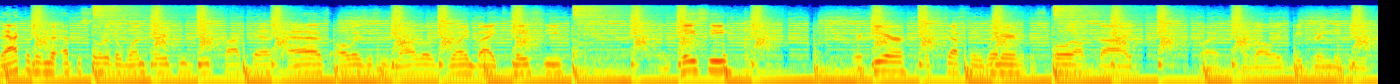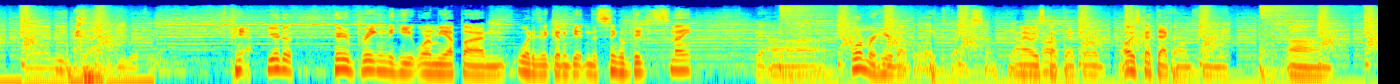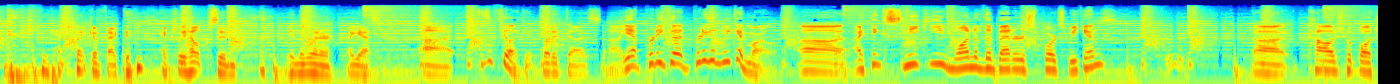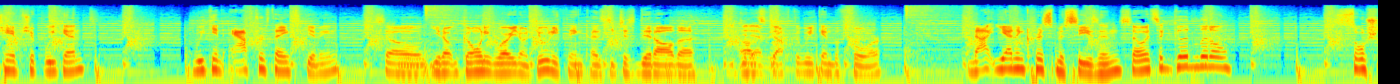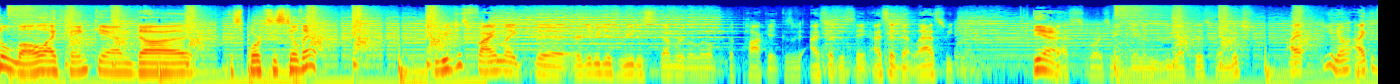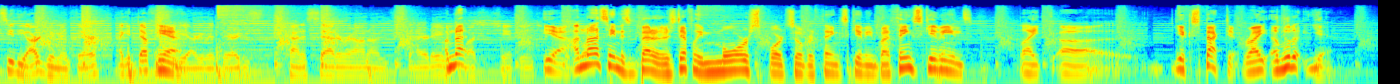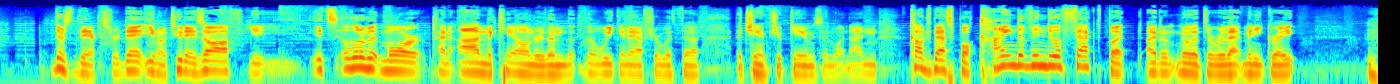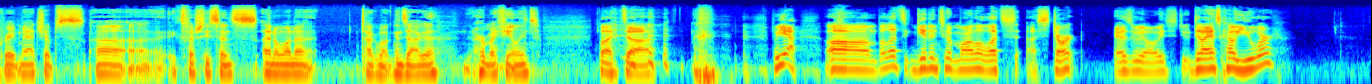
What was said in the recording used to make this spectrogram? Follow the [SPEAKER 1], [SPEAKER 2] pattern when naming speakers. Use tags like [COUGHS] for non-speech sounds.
[SPEAKER 1] back with another episode of the 132 Juice Podcast. As always, this is Marlo, joined by Casey. And Casey, we're here. It's definitely winter. It's cold outside. But as always, we bring the heat. And we're glad to be with you. [LAUGHS]
[SPEAKER 2] Yeah, here to here to bring the heat, warm you up on what is it going to get into single digits tonight?
[SPEAKER 1] Yeah.
[SPEAKER 2] Uh, warmer here by the lake though, so yeah, I always got
[SPEAKER 1] Oh.
[SPEAKER 2] that going. Always got that going for me. Um, [LAUGHS] yeah, like effect it actually helps in in the winter, I guess. Uh, doesn't feel like it, but it does. Uh, yeah, pretty good, pretty good weekend, Marlo. Uh,
[SPEAKER 1] Yes.
[SPEAKER 2] I think sneaky one of the better sports weekends.
[SPEAKER 1] Ooh.
[SPEAKER 2] Uh, college football championship weekend, weekend after Thanksgiving. So you don't go anywhere, you don't do anything because you just did all the,
[SPEAKER 1] did
[SPEAKER 2] all the stuff the weekend before. Not yet in Christmas season, so it's a good little social lull, I think, and uh, the sports is still there.
[SPEAKER 1] Did we just find like the, or did we just rediscover the little the pocket? Because I said the same. I said that last weekend.
[SPEAKER 2] Yeah,
[SPEAKER 1] best sports weekend, and you got this one, which I, you know, I could see the argument there. I could definitely
[SPEAKER 2] Yeah.
[SPEAKER 1] see the argument there. I just kind of sat around on Saturday and
[SPEAKER 2] I'm not-
[SPEAKER 1] championship.
[SPEAKER 2] yeah. I'm not saying it's better. There's definitely more sports over Thanksgiving, but Thanksgiving's like uh, you expect it, right? A little,
[SPEAKER 1] Yeah,
[SPEAKER 2] there's the extra day, you know, two days off. You, you- it's a little bit more kind of on the calendar than the, the weekend after with the the championship games and whatnot. And college basketball kind of into effect, but I don't know that there were that many great great matchups, uh, especially since I don't want to talk about Gonzaga, hurt my feelings. But uh, [LAUGHS] [LAUGHS] but yeah, um, but let's get into it, Marlo. Let's uh, start as we always do. Did I ask how you were?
